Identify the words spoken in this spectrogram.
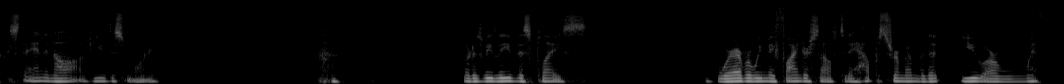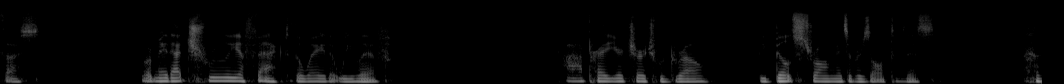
I stand in awe of you this morning. Lord, as we leave this place, wherever we may find ourselves today, help us to remember that you are with us. Lord, may that truly affect the way that we live. God, I pray your church would grow, be built strong as a result of this.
